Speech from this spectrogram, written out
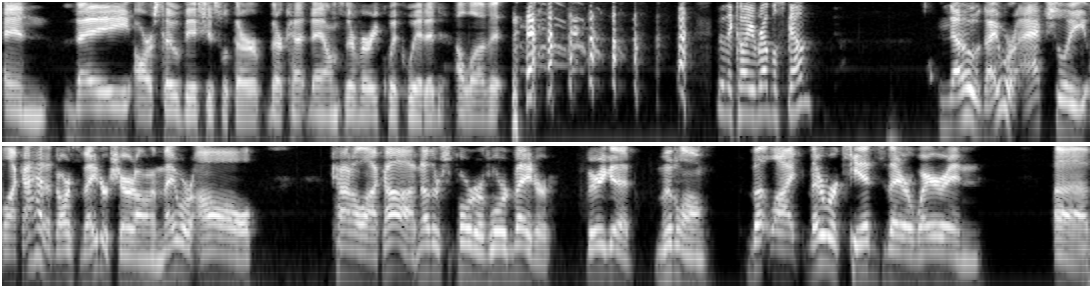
and they are so vicious with their their cut downs. They're very quick witted. I love it. Do they call you Rebel Scum? no, they were actually like I had a Darth Vader shirt on, and they were all kind of like ah another supporter of Lord Vader. Very good. Move along. But like there were kids there wearing. Uh,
